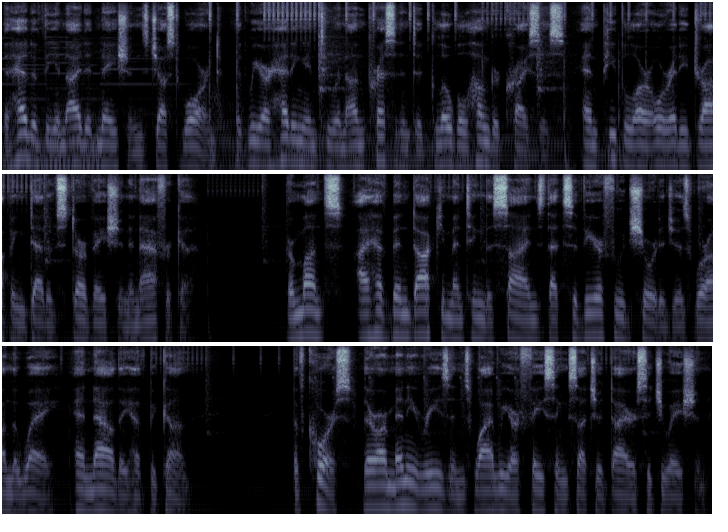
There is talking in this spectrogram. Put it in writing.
The head of the United Nations just warned that we are heading into an unprecedented global hunger crisis and people are already dropping dead of starvation in Africa. For months, I have been documenting the signs that severe food shortages were on the way, and now they have begun. Of course, there are many reasons why we are facing such a dire situation.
